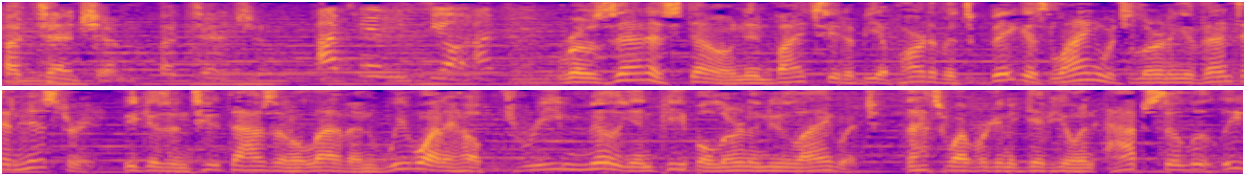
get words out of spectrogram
Attention. Attention. Atención. Rosetta Stone invites you to be a part of its biggest language learning event in history because in 2011 we want to help 3 million people learn a new language. That's why we're going to give you an absolutely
